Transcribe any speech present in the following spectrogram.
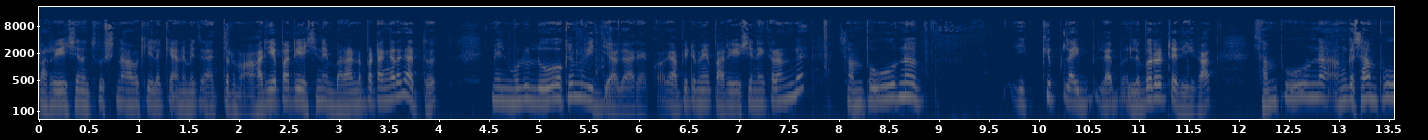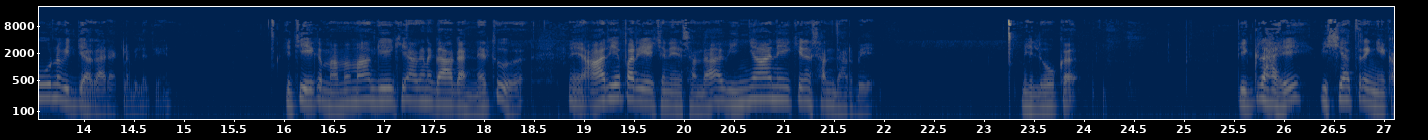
පරිේශන තෘෂ්ණාව කියලා කියන්නේ මෙතන ඇත්තටම ආර්ය පරිේශණයෙන් බලන්න පටන් අරගත්තොත් මේ මුළු ලෝකෙම විද්‍යාගාරයක් වගේ අපිට මේ පරිේශණය කරන්න සම්පූර්ණ equipped laboratory එකක් සම්පූර්ණ අංග සම්පූර්ණ විද්‍යාගාරයක් ලැබිලා තියෙනවා. ඉතින් ඒක මම මාගේ කියාගෙන ගා ගන්න නැතුව මේ ආර්ය පරිේශණය සඳහා විඥානයේ කියන સંદર્ભයේ මේ ලෝක විග්‍රහයේ 24න් එකක්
